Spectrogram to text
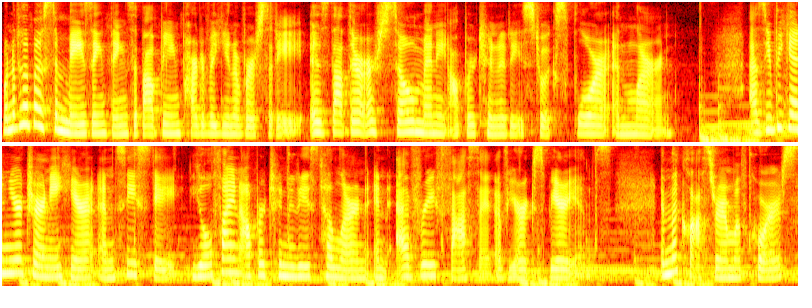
One of the most amazing things about being part of a university is that there are so many opportunities to explore and learn. As you begin your journey here at NC State, you'll find opportunities to learn in every facet of your experience. In the classroom, of course,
